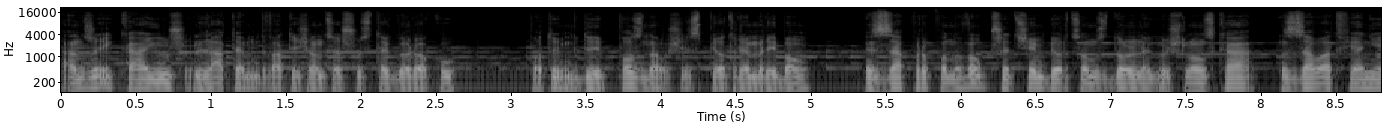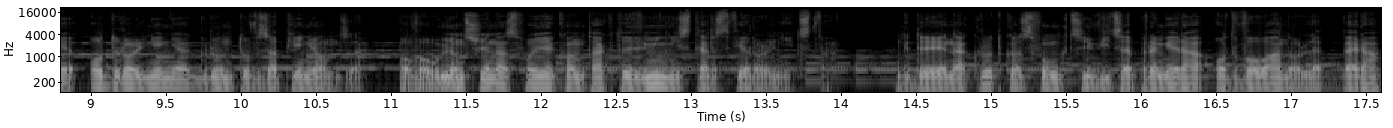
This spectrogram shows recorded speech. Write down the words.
Andrzej K. już latem 2006 roku po tym, gdy poznał się z Piotrem Rybą, zaproponował przedsiębiorcom z Dolnego Śląska załatwianie odrolnienia gruntów za pieniądze, powołując się na swoje kontakty w Ministerstwie Rolnictwa. Gdy na krótko z funkcji wicepremiera odwołano Leppera,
